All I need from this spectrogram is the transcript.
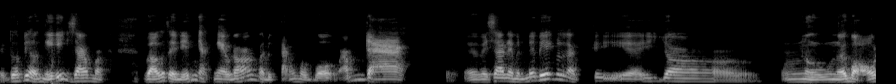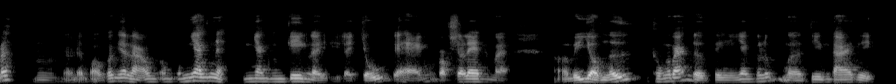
Thì tôi biết họ nghĩ sao mà vào cái thời điểm ngặt nghèo đó mà được tặng một bộ ấm trà. Ờ, về sau này mình mới biết đó là cái ờ, do nội bộ đó. Ừ, nội bộ có nghĩa là ông ông, ông nhân nè nhân ông kiên là là chủ cái hãng porcelain mà bị dồn ứ không có bán được. Thì nhân có lúc mà thiên tai thì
